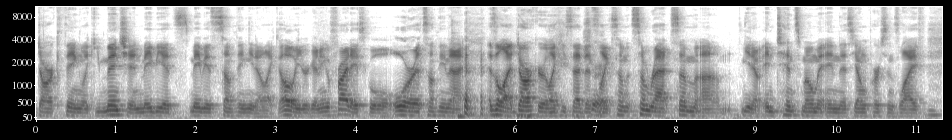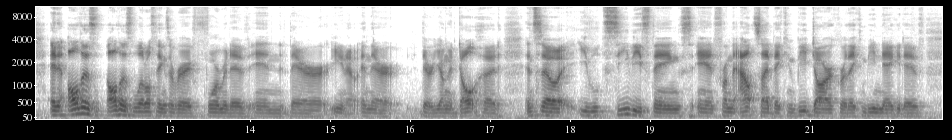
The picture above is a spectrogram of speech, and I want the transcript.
dark thing like you mentioned maybe it's maybe it's something you know like oh you're getting a friday school or it's something that is a lot darker like you said that's Sure. like some some rat some um, you know intense moment in this young person's life. And all those all those little things are very formative in their you know in their their young adulthood. And so you see these things and from the outside they can be dark or they can be negative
